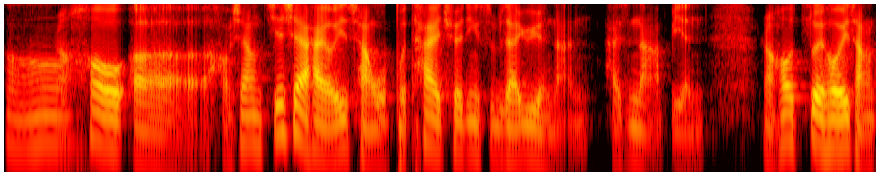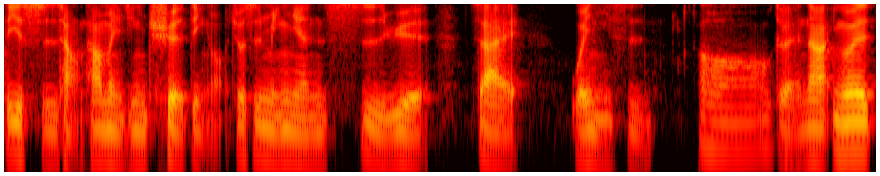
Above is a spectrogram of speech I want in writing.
哦，然后呃，好像接下来还有一场，我不太确定是不是在越南还是哪边。然后最后一场第十场，他们已经确定哦，就是明年四月在威尼斯。哦，okay. 对，那因为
